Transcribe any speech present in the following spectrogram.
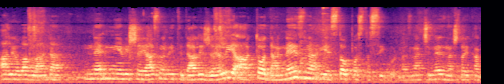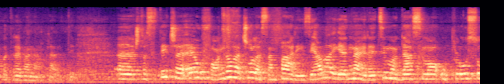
ali ova vlada nije više jasno niti da li želi, a to da ne zna je 100% sigurno. Znači ne zna što i kako treba napraviti. Što se tiče EU fondova, čula sam par izjava. Jedna je recimo da smo u plusu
